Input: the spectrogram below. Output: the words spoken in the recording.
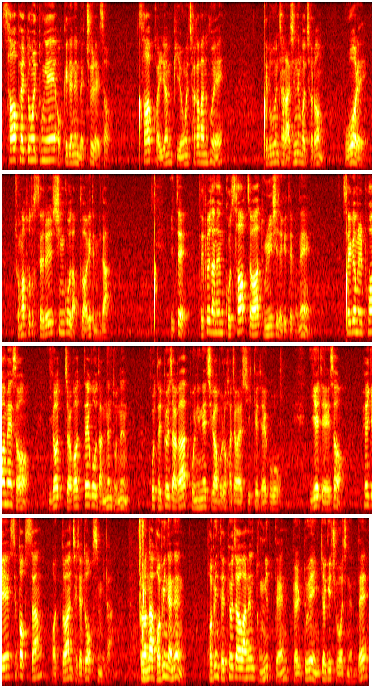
사업 활동을 통해 얻게 되는 매출에서 사업 관련 비용을 차감한 후에 대부분 잘 아시는 것처럼 5월에 종합소득세를 신고 납부하게 됩니다. 이때 대표자는 곧 사업자와 동일시 되기 때문에 세금을 포함해서 이것저것 떼고 남는 돈은 곧 대표자가 본인의 지갑으로 가져갈 수 있게 되고 이에 대해서 회계 세법상 어떠한 제재도 없습니다. 그러나 법인에는 법인 대표자와는 독립된 별도의 인격이 주어지는데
